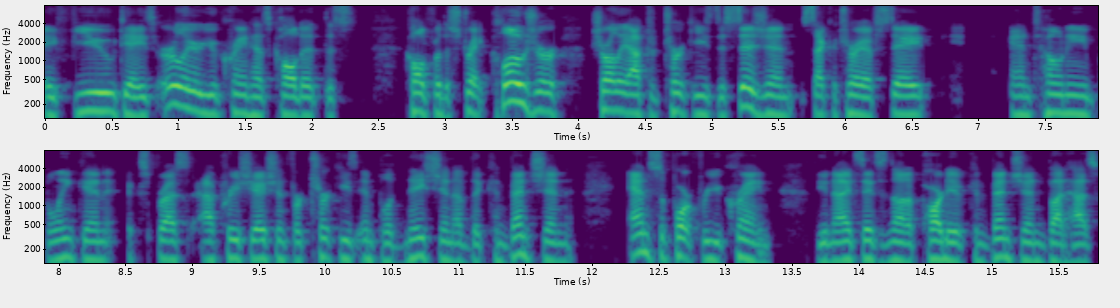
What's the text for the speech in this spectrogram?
A few days earlier, Ukraine has called it the called for the strait closure. Shortly after Turkey's decision, Secretary of State Antony Blinken expressed appreciation for Turkey's implementation of the convention and support for Ukraine. The United States is not a party of convention, but has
